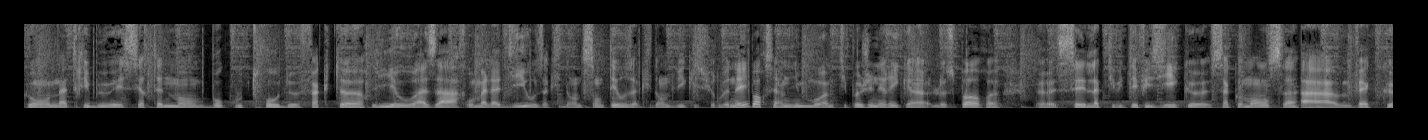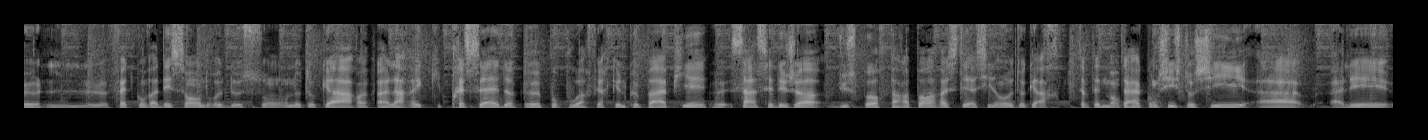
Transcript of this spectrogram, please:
qu'on attribuait certainement beaucoup trop de facteurs liés au hasard, aux maladies, aux accidents de santé, aux accidents de vie qui survenaient. Sport, c'est un mot un petit peu générique. Hein. Le sport, euh, euh, c'est l'activité physique. Ça commence avec euh, le fait qu'on va descendre de son autocar à l'arrêt qui précède pour pouvoir faire quelques pas à pied. ça, c'est déjà du sport par rapport à rester assis dans l'autocar, certainement. Ça consiste aussi à aller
